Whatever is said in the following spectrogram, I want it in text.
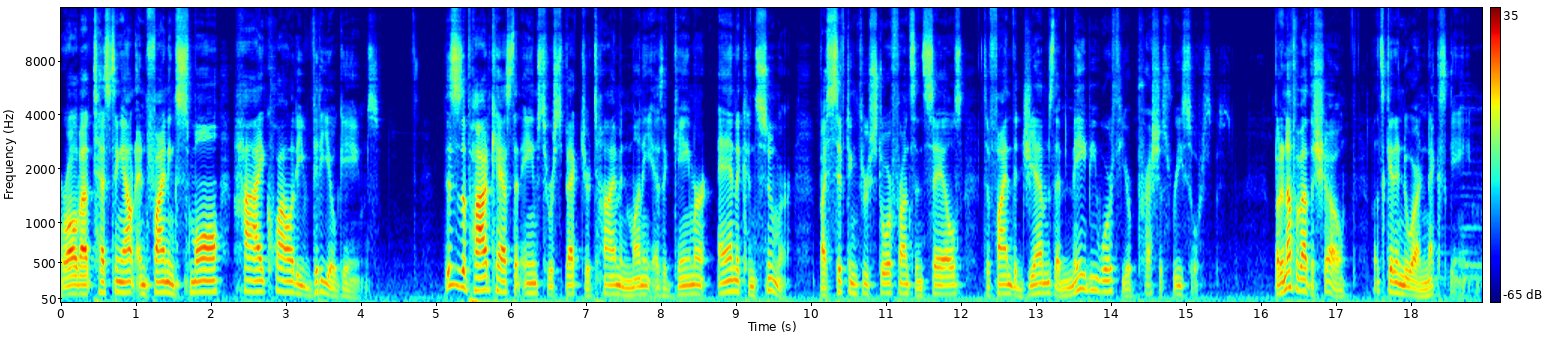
we're all about testing out and finding small, high quality video games. This is a podcast that aims to respect your time and money as a gamer and a consumer by sifting through storefronts and sales to find the gems that may be worth your precious resources. But enough about the show, let's get into our next game.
